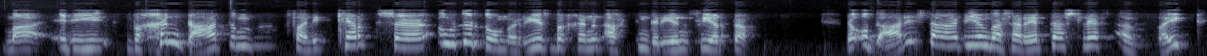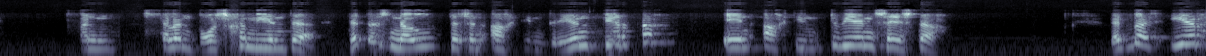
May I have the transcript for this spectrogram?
maar die begindatum van die kerk se ouderdom reeds begin in 1843. Nou op daardie stadium was Arepta slegs 'n wijk van Stellenbosch gemeente. Dit is nou tussen 1843 en 1862. Dit was eers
